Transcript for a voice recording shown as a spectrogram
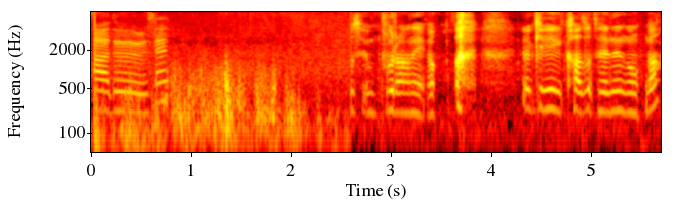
하나 둘 셋 지금 불안해요. 여기 가도 되는 건가?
